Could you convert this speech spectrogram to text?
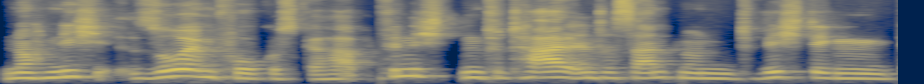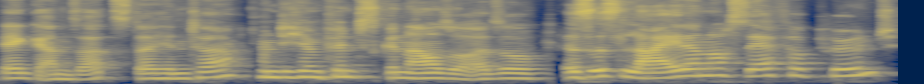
noch nicht so im Fokus gehabt. Finde ich einen total interessanten und wichtigen Denkansatz dahinter. Und ich empfinde es genauso. Also es ist leider noch sehr verpönt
